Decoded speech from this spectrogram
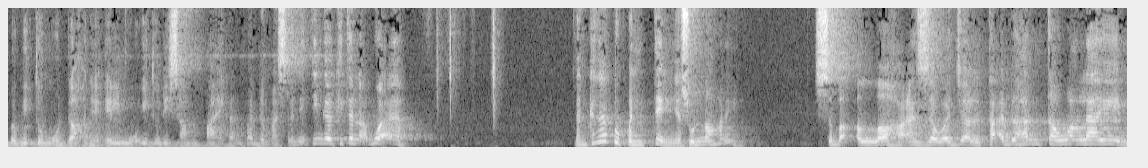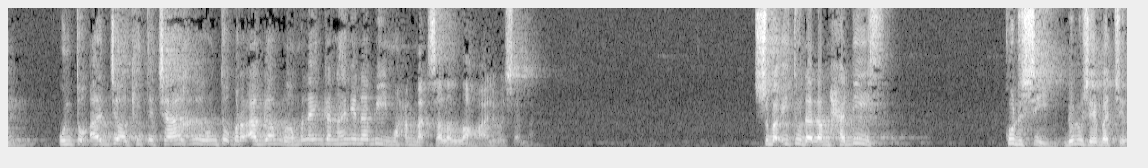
begitu mudahnya ilmu itu disampaikan pada masa ni tinggal kita nak buat ya. dan kenapa pentingnya sunnah ni sebab Allah Azza wa Jal tak ada hantar orang lain untuk ajar kita cara untuk beragama melainkan hanya Nabi Muhammad sallallahu alaihi wasallam. Sebab itu dalam hadis Qudsi, dulu saya baca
